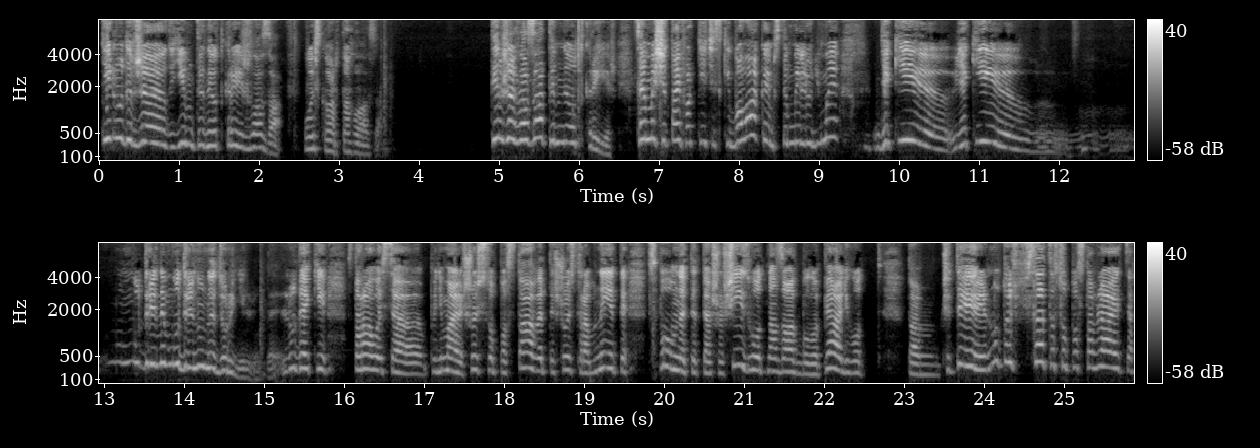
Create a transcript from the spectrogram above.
ті люди вже їм ти не відкриєш глаза. Ось карта глаза. Ти вже глаза тим не відкриєш. Це ми, считай, фактично балакаємо з тими людьми, які, які ну, мудрі, не мудрі, ну не дурні люди. Люди, які старалися, понімаєш, щось сопоставити, щось сравнити, спомнити те, що 6 років назад було, 5 років, там, 4, ну, тобто все це сопоставляється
